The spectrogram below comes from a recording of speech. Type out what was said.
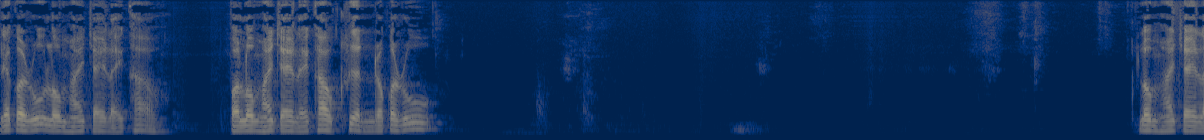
แล้วก็รู้ลมหายใจไหลเข้า พอลมหายใจไหลเข้าเคลื่อน เราก็รู้ ลมหายใจไหล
